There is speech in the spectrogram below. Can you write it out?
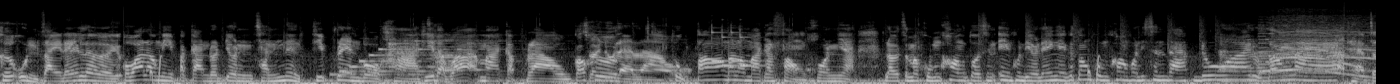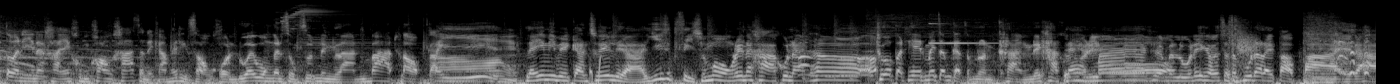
คืออุ่นใจได้เลย เพราะว่าเรามีประกันรถยนต์ชั้นหนึ่งทิปเรนโบคาที่แบบว่ามากับเราก็ช่วยคือดูแลเรา ถูกต้องเมื่อเรามากัน2คนเนี่ย เราจะมาคุ้มครองตัวฉันเองคนเดียวได้ไง ก็ต้องคุ้มครองคนที่ฉันรักด้วยถูกต้องนะแถมเจ้าตัวนี้นะคะยังคุ้มครองค่าสัญญกรรมให้ถึง 2 คนด้วยวงเงินสูงสุด 1 ล้านบาทต่อปีและยังมีบริการช่วยเหลือ 24 ชั่วโมงด้วยนะคะคุณอาเธอร์ทั่วประเทศไม่จำกัดจำนวนครั้งด้วยค่ะคุณแรงโอริโอมากเธอมารู้ได้ไงว่าฉันจะพูดอะไรต่อไปนะคะ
